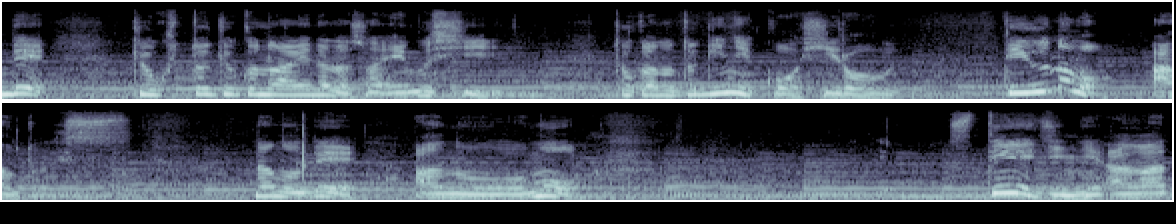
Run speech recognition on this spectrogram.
で曲と曲の間のその MC とかの時にこう拾うっていうのもアウトです。なのであのーもうステージに上がっ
